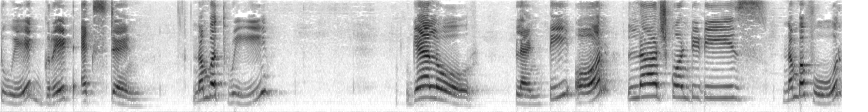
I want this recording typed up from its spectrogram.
to a great extent. Number three, galore, plenty or large quantities. Number four,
